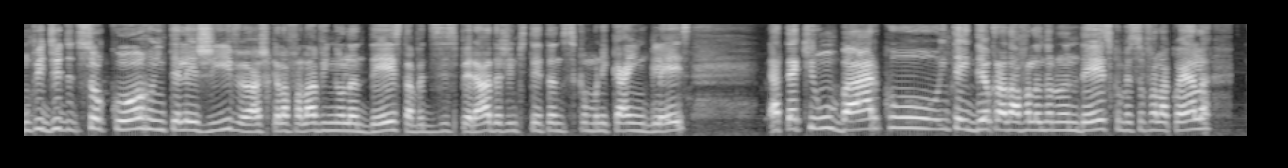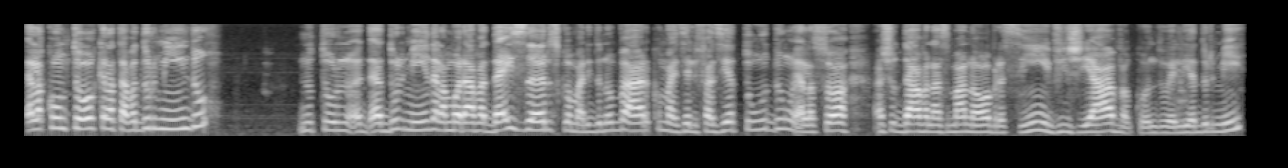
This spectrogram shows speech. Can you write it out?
um pedido de socorro inteligível. Acho que ela falava em holandês, estava desesperada, a gente tentando se comunicar em inglês. Até que um barco entendeu que ela estava falando holandês, começou a falar com ela. Ela contou que ela estava dormindo no turno, eh, dormindo. Ela morava 10 anos com o marido no barco, mas ele fazia tudo. Ela só ajudava nas manobras, assim, vigiava quando ele ia dormir.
